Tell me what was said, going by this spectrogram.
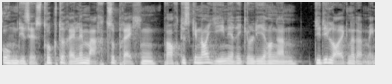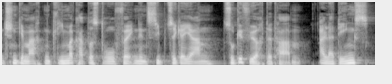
Um diese strukturelle Macht zu brechen, braucht es genau jene Regulierungen, die die Leugner der menschengemachten Klimakatastrophe in den 70er Jahren so gefürchtet haben. Allerdings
